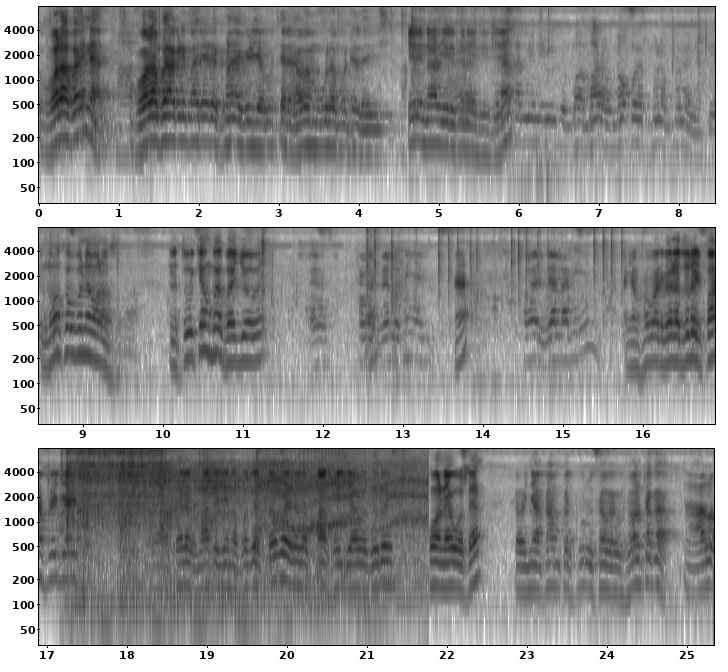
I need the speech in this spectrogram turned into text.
ભોળાભાઈ ને? ભોળાભાઈ આગળ મારી ઘણા વીડિયો ઉતારે હવે હું ઓલા મોઢે લાવી છે. એ નાળિયેરી બનાવી દીધી હા? નોખો બનાવવાનો છે. અને તું કેમ ભાઈ ભાઈજો હવે? હે? અહીંયા સવારે વહેલા દરરોજ પાંચ થઈ જાય છે. સરસ માતાજીનો ભગત સવારે વહેલા પાંચ થઈ જાય દરરોજ ફોન આવ્યો છે. હવે અહીંયા કામકાજ પૂરું થવા આવ્યું સો ટકા હાલો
